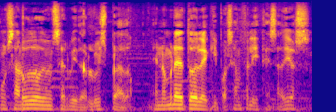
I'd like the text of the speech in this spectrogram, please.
Un saludo de un servidor, Luis Prado. En nombre de todo el equipo, sean felices. Adiós.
